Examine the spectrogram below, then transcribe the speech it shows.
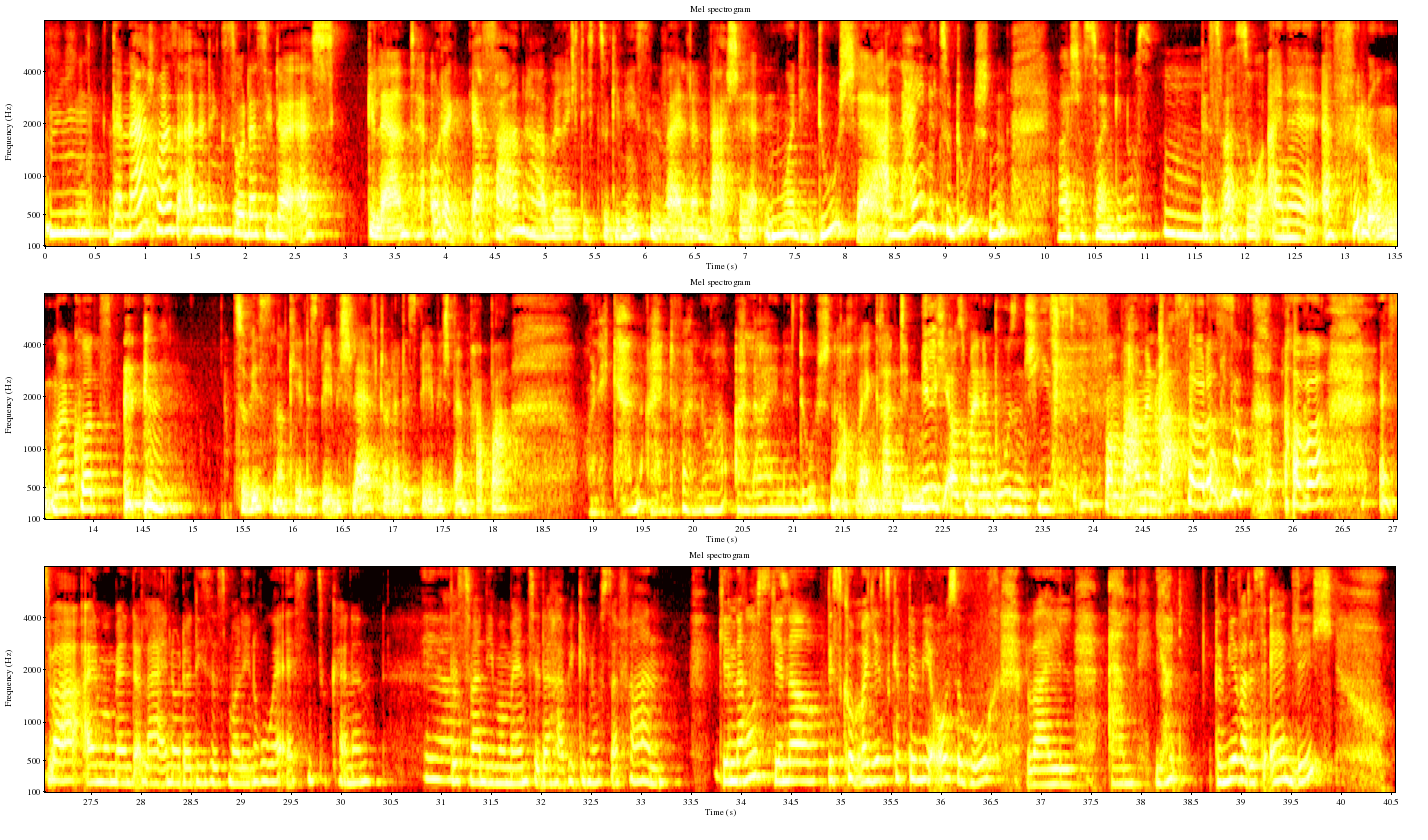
Mm, danach war es allerdings so, dass ich da erst gelernt oder erfahren habe, richtig zu genießen, weil dann war schon nur die Dusche, alleine zu duschen, war schon so ein Genuss. Mhm. Das war so eine Erfüllung, mal kurz zu wissen, okay, das Baby schläft oder das Baby ist beim Papa und ich kann einfach nur alleine duschen, auch wenn gerade die Milch aus meinem Busen schießt vom warmen Wasser oder so. Aber es war ein Moment allein oder dieses Mal in Ruhe essen zu können. Ja. Das waren die Momente, da habe ich Genuss erfahren. Genau, Bewusst. genau. Das kommt mir jetzt gerade bei mir auch so hoch, weil ähm, ja, bei mir war das ähnlich.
